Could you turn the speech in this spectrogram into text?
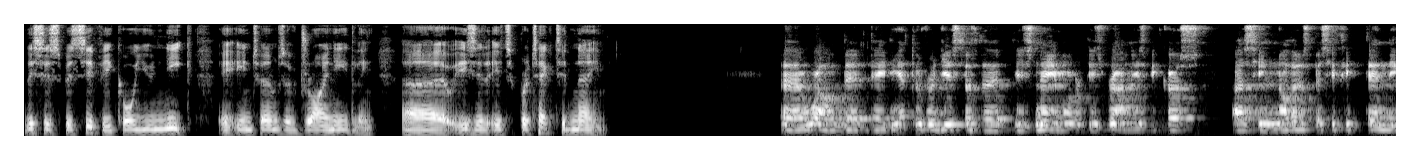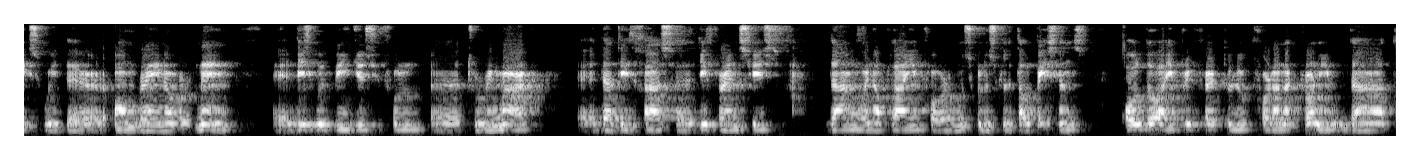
this is specific or unique in terms of dry needling. Uh, is it? It's a protected name. Uh, well, the, the, idea to register the, this name or this brand is because as in other specific techniques with their own brain or name, uh, this would be useful uh, to remark uh, that it has uh, differences than when applying for musculoskeletal patients, although I prefer to look for an acronym that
